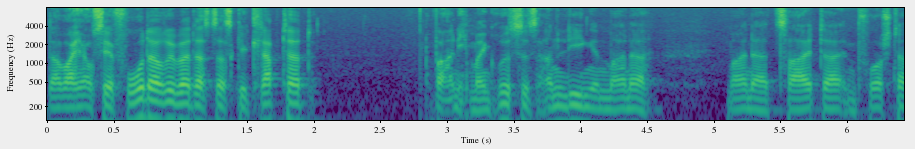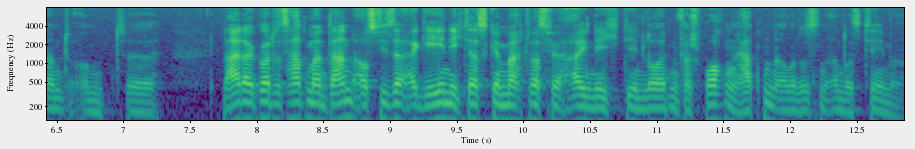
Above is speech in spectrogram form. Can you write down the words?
da war ich auch sehr froh darüber, dass das geklappt hat. War eigentlich mein größtes Anliegen in meiner, meiner Zeit da im Vorstand. Und äh, leider Gottes hat man dann aus dieser AG nicht das gemacht, was wir eigentlich den Leuten versprochen hatten, aber das ist ein anderes Thema.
